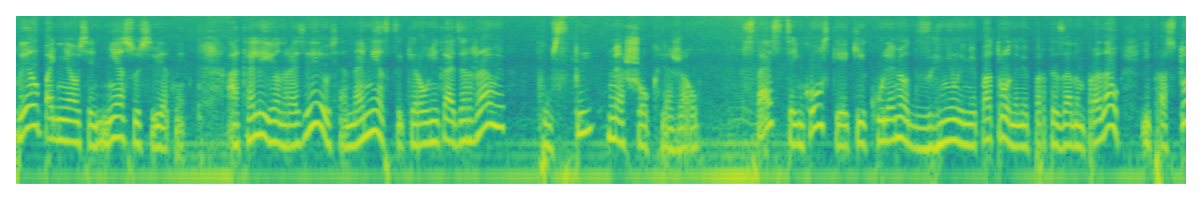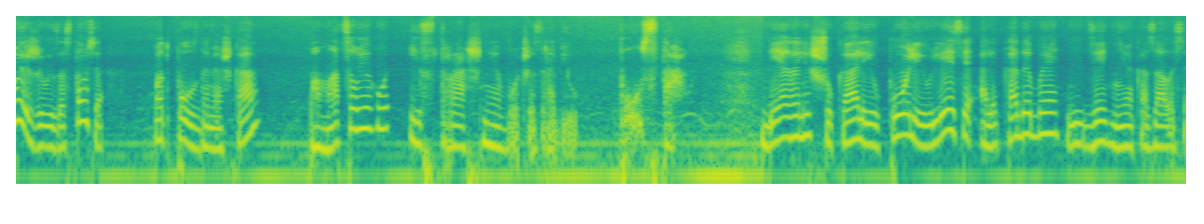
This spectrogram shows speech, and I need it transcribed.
Пыл падняўся несусветны. А калі ён развеяўся на месцы кіраўніка дзяржавы, пусты мяшок ляжаў. Стась цянькоўскі, які кулямёт з гнілымі патронамі партызанам прадаў і простое жывы застаўся, падполз да мяшка, памацаў яго і страшныя вочы зрабіў. Пуста. Бегалі, шукалі і ў полі і ў лесе, але КДБ нідзе не аказалася.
